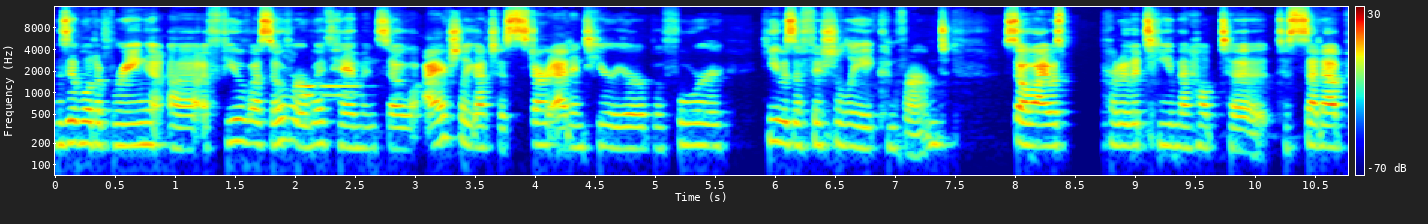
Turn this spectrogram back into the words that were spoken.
was able to bring uh, a few of us over with him. And so I actually got to start at Interior before he was officially confirmed. So I was part of the team that helped to to set up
